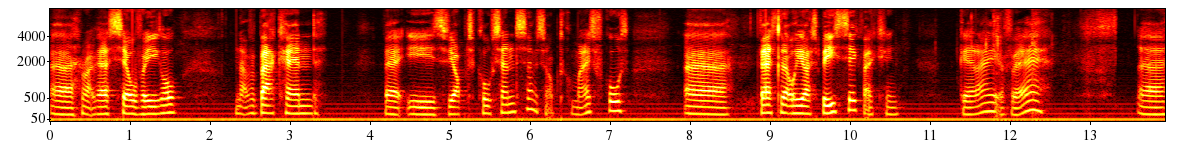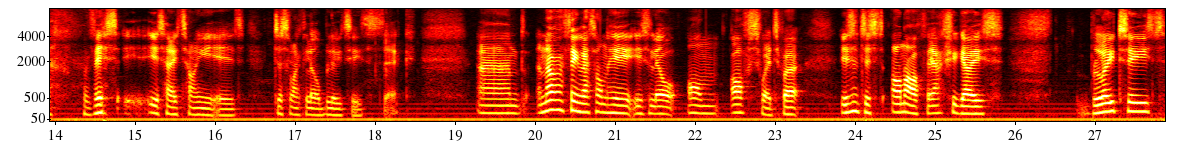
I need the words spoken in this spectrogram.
uh, right there, Silver Eagle. Now at the back end, there is the optical sensor, it's an optical mouse of course. Uh, there's a little USB stick that I can get out of there. Uh, this is how tiny it is, just like a little Bluetooth stick. And another thing that's on here is a little on off switch, but isn't just on off, it actually goes Bluetooth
